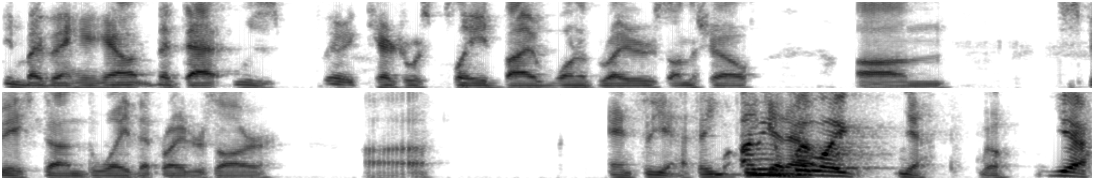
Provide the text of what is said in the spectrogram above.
in my bank account that that was that character was played by one of the writers on the show, um, just based on the way that writers are. Uh, and so yeah, they, they I mean, but out. like, yeah, well, yeah,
